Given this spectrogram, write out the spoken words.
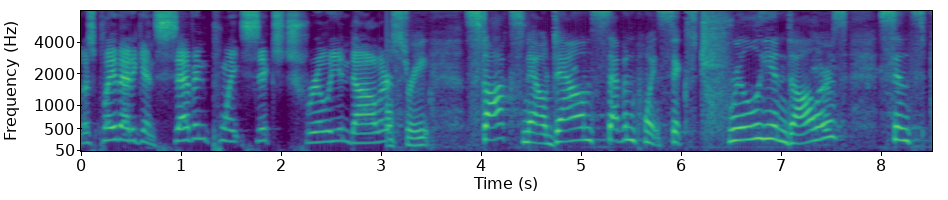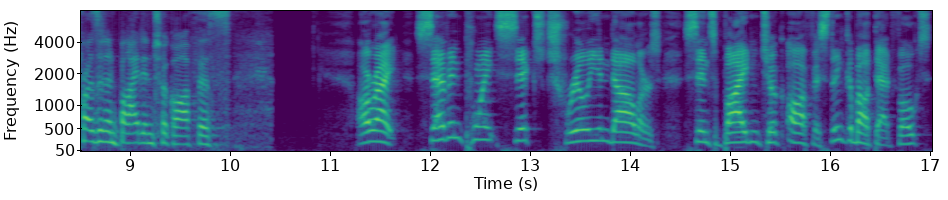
Let's play that again. $7.6 trillion. Wall Street. Stocks now down $7.6 trillion since President Biden took office. All right, $7.6 trillion since Biden took office. Think about that, folks.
